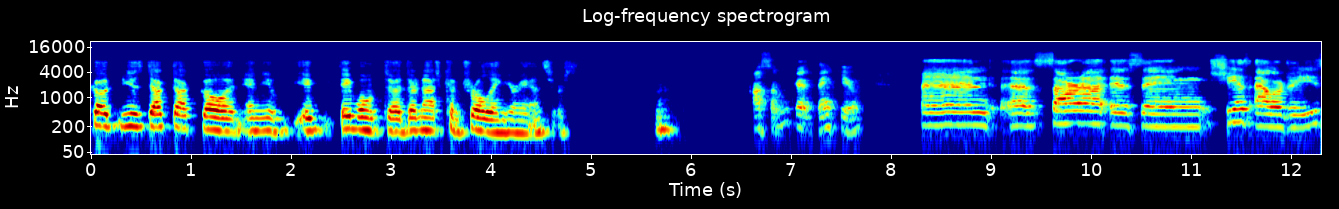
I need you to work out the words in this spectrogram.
go use DuckDuckGo and, and you, it- they won't, uh, they're not controlling your answers. Awesome, good, thank you. And uh, Sarah is saying she has allergies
